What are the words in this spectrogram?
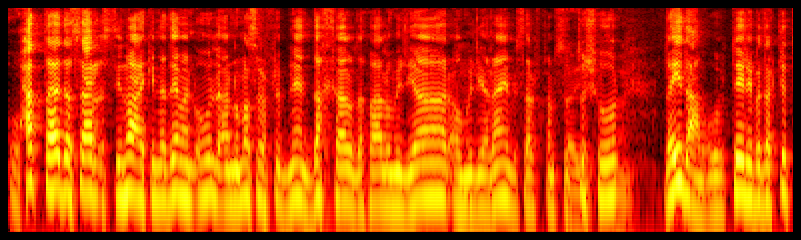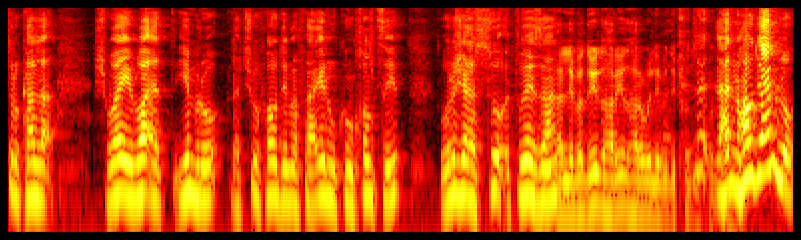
وحتى هذا السعر الاصطناعي كنا دائما نقول لأنه مصرف لبنان دخل ودفع له مليار أو مليارين بصرف خمسة طيب. أشهر. ليدعمه وبالتالي بدك تترك هلأ شوي الوقت يمرق لتشوف هودي مفاعيلهم تكون خلصت ورجع السوق توازن. اللي بده يظهر يظهر واللي بده يفوت يفوت. لأنه هودي عملوا.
